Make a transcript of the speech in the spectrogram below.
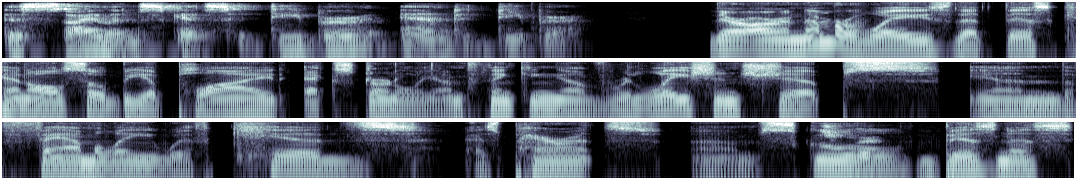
This silence gets deeper and deeper. There are a number of ways that this can also be applied externally. I'm thinking of relationships in the family with kids, as parents, um, school, sure. business,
